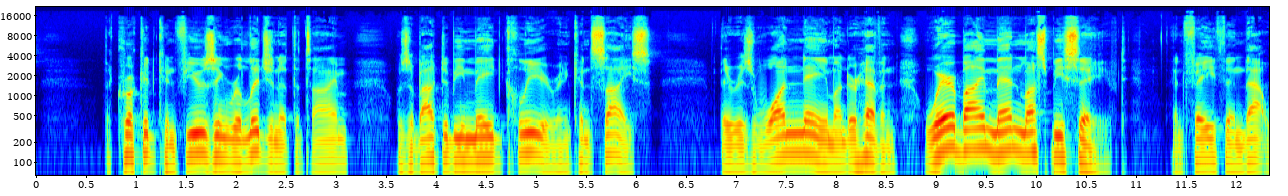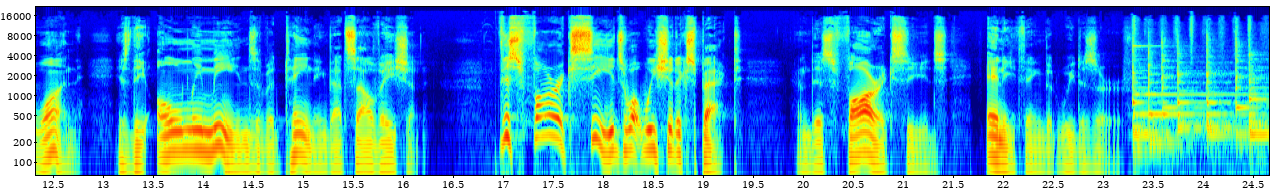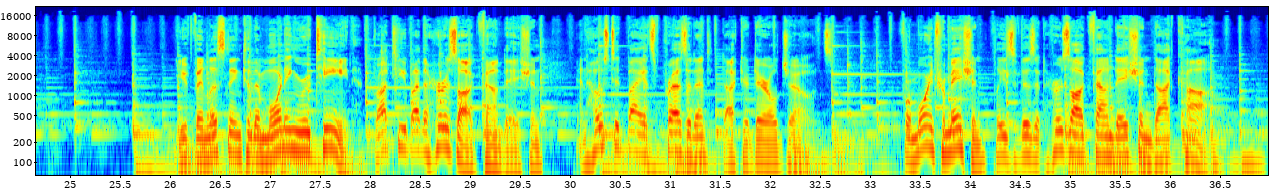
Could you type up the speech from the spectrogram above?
The crooked, confusing religion at the time was about to be made clear and concise. There is one name under heaven whereby men must be saved, and faith in that one is the only means of obtaining that salvation. This far exceeds what we should expect, and this far exceeds anything that we deserve. You've been listening to the Morning Routine, brought to you by the Herzog Foundation and hosted by its president, Dr. Daryl Jones. For more information, please visit herzogfoundation.com.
